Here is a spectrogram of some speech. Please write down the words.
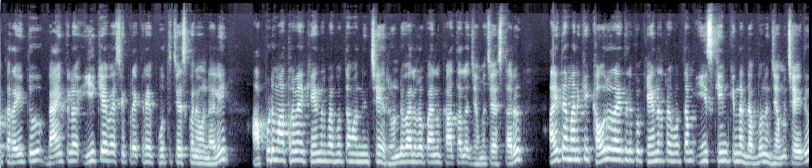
ఒక్క రైతు బ్యాంకులో ఈకేవైసీ ప్రక్రియ పూర్తి చేసుకుని ఉండాలి. అప్పుడు మాత్రమే కేంద్ర ప్రభుత్వం అందించే రెండు వేల రూపాయలను ఖాతాలో జమ చేస్తారు. అయితే మనకి కౌలు రైతులకు కేంద్ర ప్రభుత్వం ఈ స్కీమ్ కింద డబ్బులను జమ చేయదు.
